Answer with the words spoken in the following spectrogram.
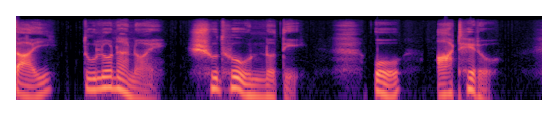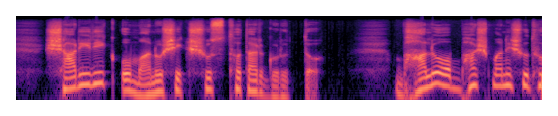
তাই তুলনা নয়, শুধু উন্নতি। ও আঠেরো, শারীরিক ও মানসিক সুস্থতার গুরুত্ব। ভালো অভ্যাস মানে শুধু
